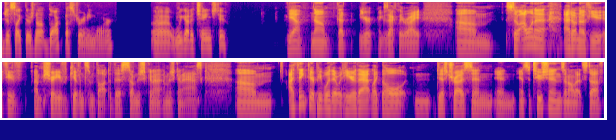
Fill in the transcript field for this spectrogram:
just like there's not blockbuster anymore uh, we got to change too Yeah, no, that you're exactly right. Um, so I want to. I don't know if you if you've. I'm sure you've given some thought to this. So I'm just gonna. I'm just gonna ask. Um, I think there are people that would hear that, like the whole distrust in in institutions and all that stuff,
